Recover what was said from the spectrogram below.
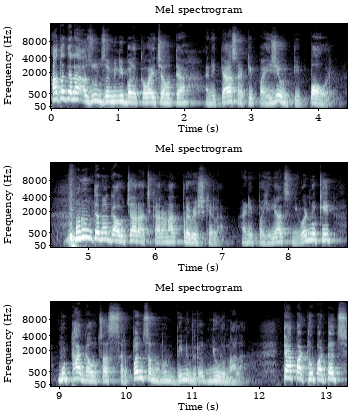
आता त्याला अजून जमिनी बळकवायच्या होत्या आणि त्यासाठी पाहिजे होती पॉवर म्हणून त्यानं गावच्या राजकारणात प्रवेश केला आणि पहिल्याच निवडणुकीत मुठा गावचा सरपंच म्हणून बिनविरोध निवडून आला. त्या पाठोपाठच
